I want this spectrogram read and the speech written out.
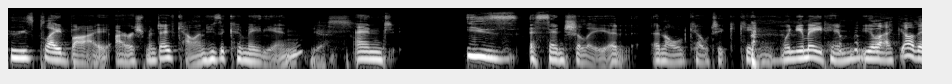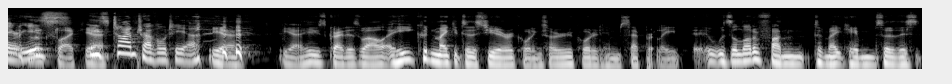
who's played by Irishman Dave Callan, who's a comedian. Yes. And is essentially an, an old Celtic king. when you meet him, you're like, oh, there he is. Like, yeah. He's time traveled here. yeah. Yeah, he's great as well. He couldn't make it to the studio recording, so we recorded him separately. It was a lot of fun to make him sort of this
